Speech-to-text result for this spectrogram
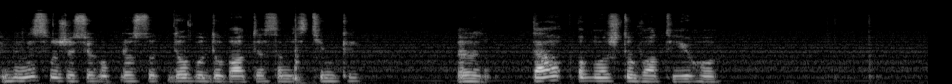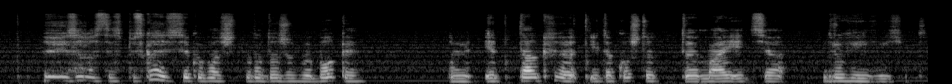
мені залишилось його просто добудувати самі стінки е, та облаштувати його. І зараз я спускаюся, як ви бачите, воно дуже глибоке. Е, і, так, е, і також тут мається другий вихід.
